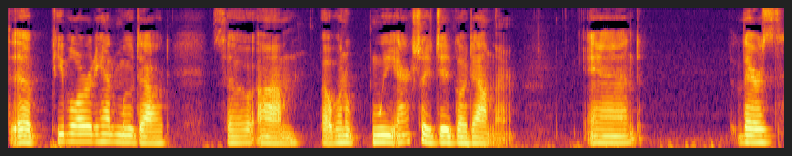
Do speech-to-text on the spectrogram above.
the people already had moved out. So, um, but when we actually did go down there, and there's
